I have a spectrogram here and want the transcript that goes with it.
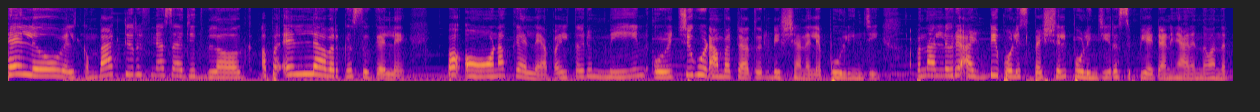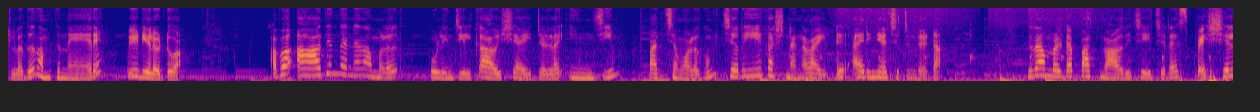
Hello welcome back to Rifna Sajid vlog അപ്പോൾ എല്ലാവർക്കും സുഖല്ലേ? ഇപ്പോൾ ഓണൊക്കെ അല്ലേ? അപ്പോൾ അതിലത്തെ ഒരു മെയിൻ ഒഴിച്ചുകൂടാൻ പറ്റാത്തൊരു ഡിഷാണല്ലേ പുളിഞ്ചി അപ്പോൾ നല്ലൊരു അടിപൊളി സ്പെഷ്യൽ പുളിഞ്ചി റെസിപ്പി ആയിട്ടാണ് ഞാൻ ഇന്ന് വന്നിട്ടുള്ളത്. നമുക്ക് നേരെ വീഡിയോയിലോട്ട് പോവാം. അപ്പോൾ ആദ്യം തന്നെ നമ്മൾ പുളിഞ്ചിയിലേക്ക് ആവശ്യമായിട്ടുള്ള ഇഞ്ചിയും പച്ചമുളകും ചെറിയ കഷ്ണങ്ങളായിട്ട് അരിഞ്ഞു വെച്ചിട്ടുണ്ട് കേട്ടോ. ഇത് നമ്മളുടെ പത്മാവതി ചേച്ചിയുടെ സ്പെഷ്യൽ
